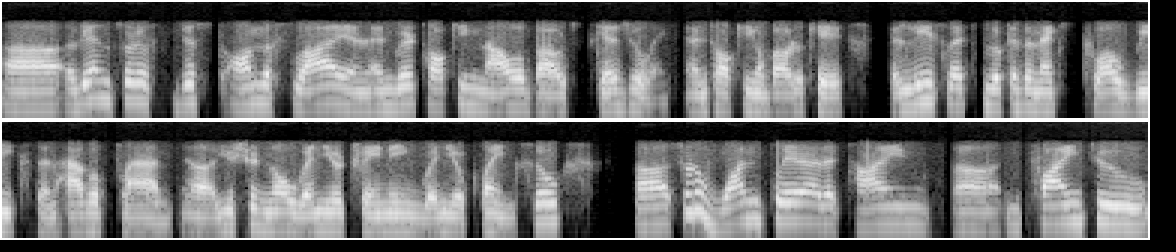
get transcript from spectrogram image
uh, again, sort of just on the fly, and, and we're talking now about scheduling and talking about okay, at least let's look at the next 12 weeks and have a plan. Uh, you should know when you're training, when you're playing. So, uh, sort of one player at a time, uh, trying to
